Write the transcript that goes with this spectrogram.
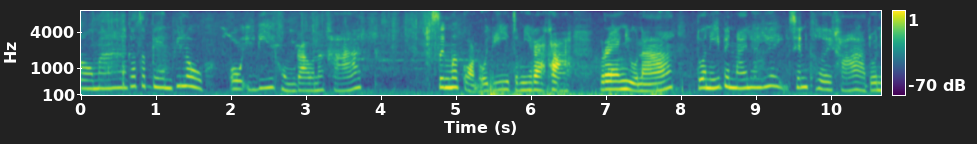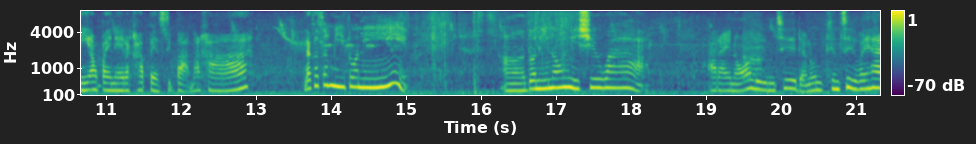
ต่อมาก็จะเป็นพี่โล OED ของเรานะคะ ซึ่งเมื่อก่อน OED จะมีราคาแรงอยู่นะ ตัวนี้เป็นไม้เนื้อเยื่ออีกเช่นเคยค่ะ ตัวนี้เอาไปในราคา 80 บาทนะคะ แล้วก็จะมีตัวนี้ ตัวนี้น้องมีชื่อว่าอะไรเนาะลืมชื่อเดี๋ยวนุ่นขึ้นชื่อไว้ให้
